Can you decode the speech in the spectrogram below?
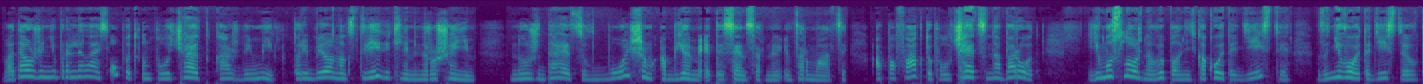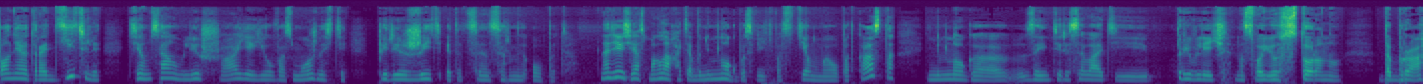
Вода уже не пролилась. Опыт он получает каждый миг. То ребенок с двигательными нарушениями нуждается в большем объеме этой сенсорной информации, а по факту получается наоборот – Ему сложно выполнить какое-то действие, за него это действие выполняют родители, тем самым лишая его возможности пережить этот сенсорный опыт. Надеюсь, я смогла хотя бы немного посвятить вас тему моего подкаста, немного заинтересовать и привлечь на свою сторону добра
